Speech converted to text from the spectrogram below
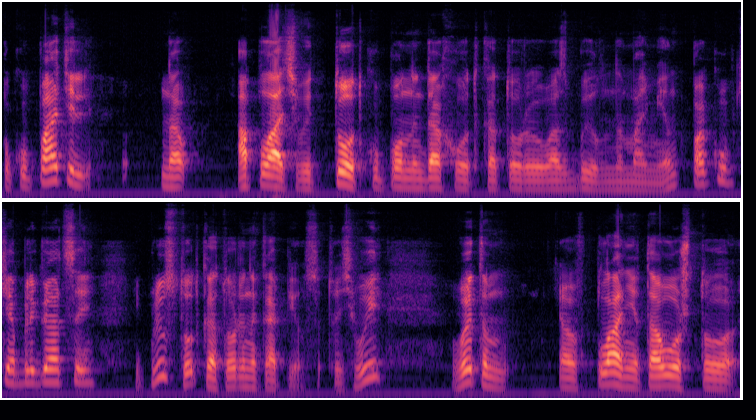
покупатель оплачивает тот купонный доход, который у вас был на момент покупки облигаций, и плюс тот, который накопился. То есть вы в этом, э, в плане того, что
